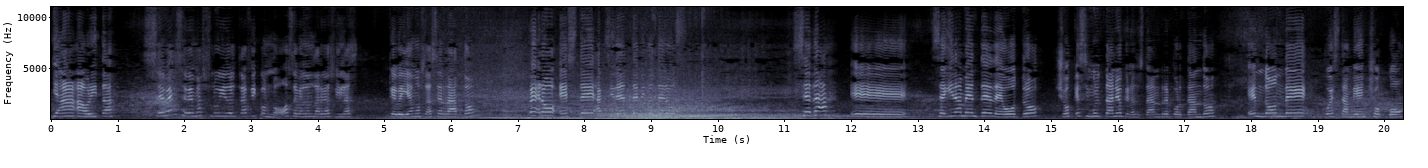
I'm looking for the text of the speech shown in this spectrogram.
Ya ahorita se ve, se ve más fluido el tráfico, no, se ven las largas filas que veíamos hace rato. Pero este accidente, mitoteros, se da eh, seguidamente de otro choque simultáneo que nos están reportando en donde pues también chocó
